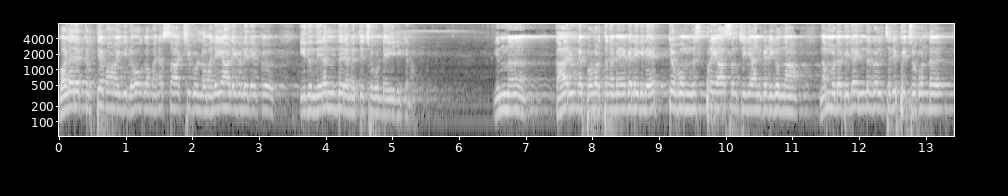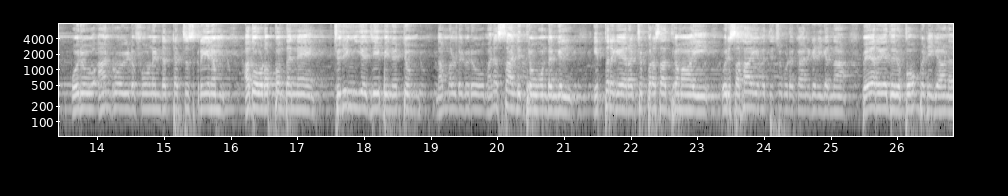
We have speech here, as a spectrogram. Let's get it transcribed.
വളരെ കൃത്യമായി ലോക മനസാക്ഷികളുള്ള മലയാളികളിലേക്ക് ഇത് നിരന്തരം എത്തിച്ചുകൊണ്ടേയിരിക്കണം. ഇന്ന് കാരുണ്യ പ്രവർത്തന മേഖലയിൽ ഏറ്റവും നിഷ്പ്രയാസം ചെയ്യാൻ കഴിയുന്ന നമ്മുടെ വിലൻഡുകൾ ചലിപ്പിച്ചുകൊണ്ട് ഒരു ആൻഡ്രോയിഡ് ഫോണിന്റെ ടച്ച് സ്ക്രീനും അതോടൊപ്പം തന്നെ ചുരുങ്ങിയ ജി ബി നെറ്റും നമ്മളുടെ ഒരു മനസ്സാന്നിധ്യവും ഉണ്ടെങ്കിൽ ഇത്രയേറെ ക്ഷിപ്രസാധ്യമായി ഒരു സഹായം എത്തിച്ചു കൊടുക്കാൻ കഴിയുന്ന വേറെ ഏതൊരു പോംവഴിയാണ്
